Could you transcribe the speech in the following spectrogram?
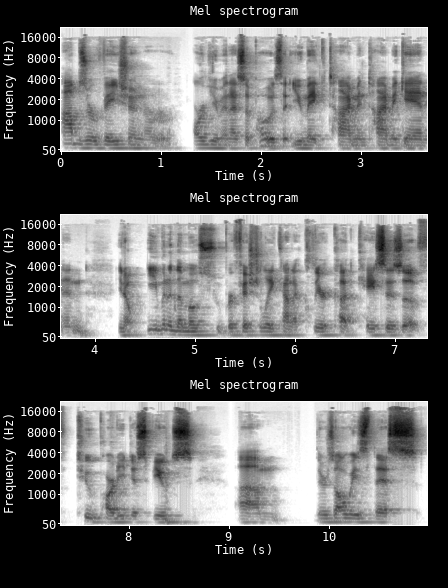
observation or argument, I suppose, that you make time and time again. And you know, even in the most superficially kind of clear cut cases of two party disputes, um, there's always this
